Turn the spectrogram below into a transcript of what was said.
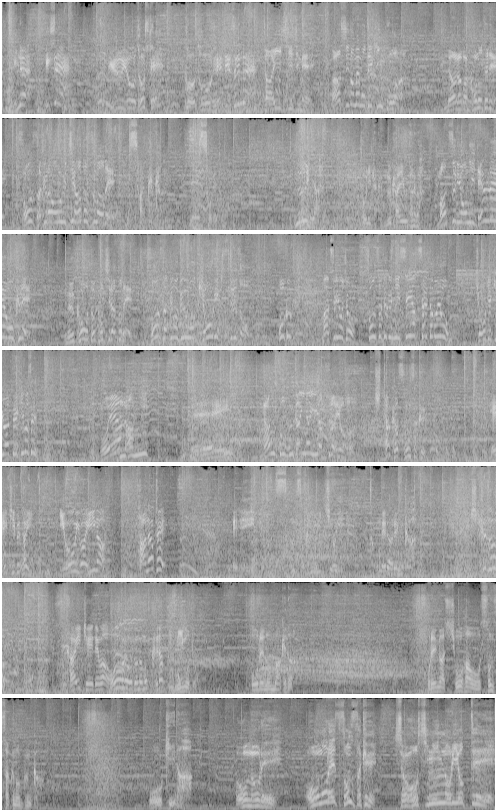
みんな行くぜ猶予を通して強盗を平定するんだ大使締め足止めもできんとはならばこの手で孫桜を打ち果たすまで。策かそれともいやとにかく迎え撃たねば。末領に伝令を送れ向こうとこちらとで孫作の軍を攻撃す。るぞ報告末領城孫作軍に制圧された模様攻撃はできません。おや？何？えいなんと不甲斐ない奴らよ。来たか孫作。兵器部隊用意はいいな。放て。えい孫作の勢い止められんか。引くぞ。会計ではオーロー殿も下っ見事。俺の負けだこれが小覇王孫作の軍か大きいな。己己孫作。調子に乗り寄って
